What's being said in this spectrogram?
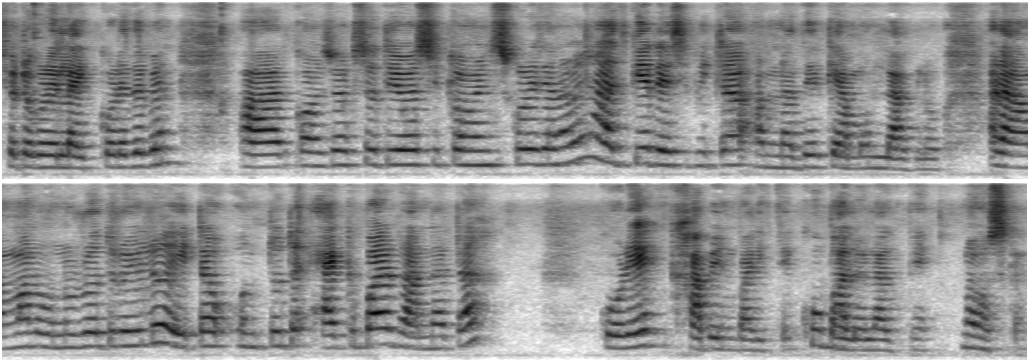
ছোট করে লাইক করে দেবেন। আর কমেন্টস বক্সে অতি অবশ্যই কমেন্টস করে জানাবেন, আজকের রেসিপিটা আপনাদের কেমন লাগল। আর আমার অনুরোধ রইল, এটা অন্তত একবার রান্নাটা করে খাবেন বাড়িতে। খুব ভালো লাগবে। নমস্কার।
